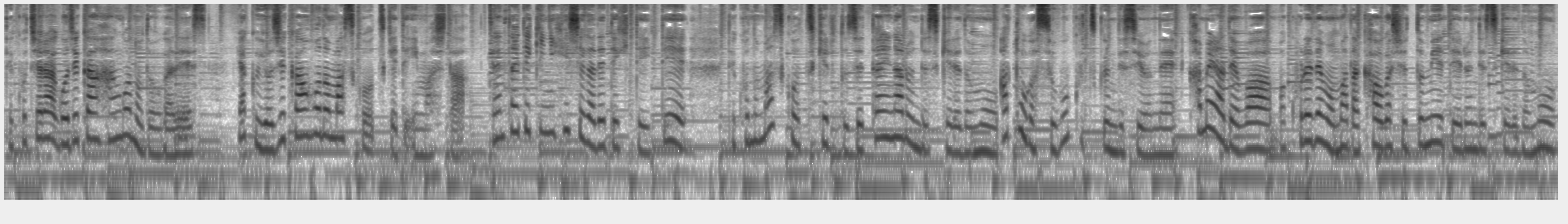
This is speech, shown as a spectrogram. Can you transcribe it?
でこちら5時間半後の動画です。約4時間ほどマスクをつけていました。全体的に皮脂が出てきていてでこのマスクをつけると絶対になるんですけれども跡がすごくつくんですよね。カメラでは、まあ、これでもまだ顔がシュッと見えているんですけれども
